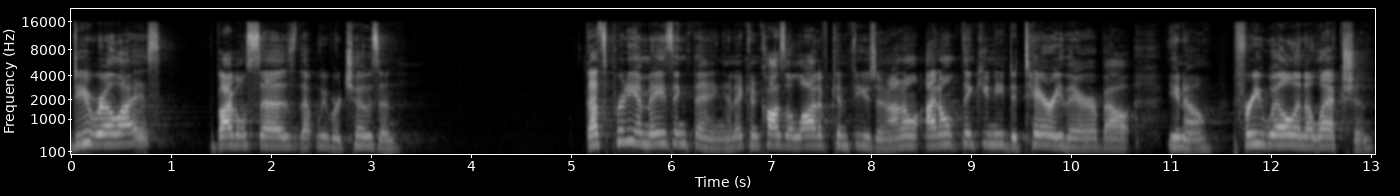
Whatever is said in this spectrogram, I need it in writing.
Do you realize the Bible says that we were chosen? That's pretty amazing thing, and it can cause a lot of confusion. I don't, I don't think you need to tarry there about, you know, free will and election.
